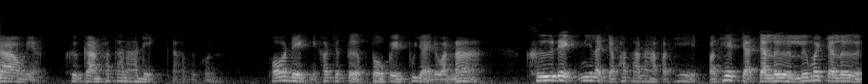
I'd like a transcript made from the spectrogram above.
ยาวเนี่ย คือการพัฒนาเด็กนะครับทุกคน เพราะว่าเด็กเนี่ยเขาจะเติบโตเป็นผู้ใหญ่ในวันหน้า คือเด็กนี่แหละจะพัฒนาประเทศ ประเทศจะเจริญหรือไม่เจริญ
